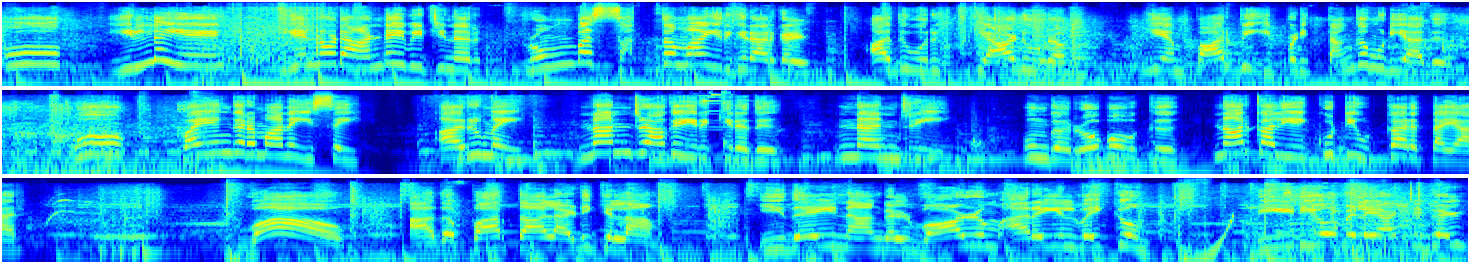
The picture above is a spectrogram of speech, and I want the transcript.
ஓ இல்லையே. என்னோட அண்டை வீட்டினர் ரொம்ப சத்தமா இருக்கிறார்கள். அது ஒரு கியாடூரம் என் பார்பி இப்படி தங்க முடியாது. ஓ பயங்கரமான இசை. அருமை. நன்றாக இருக்கிறது. நன்றி. உங்க ரோபோவுக்கு நாற்காலியை கூட்டி உட்கார தயார். வாவ். அத பார்த்தால் அடிக்கலாம். இதை நாங்கள் வாழும் அறையில் வைக்கும் வீடியோ விளையாட்டுகள்.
